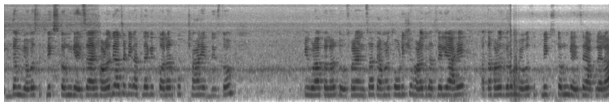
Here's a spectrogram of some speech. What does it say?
एकदम व्यवस्थित मिक्स करून घ्यायचं आहे. हळद यासाठी घातलं की कलर खूप छान येत दिसतो. पिवळा कलर तोसळ्यांचा त्यामुळे थोडीशी हळद घातलेली आहे. आता हळद घालून व्यवस्थित मिक्स करून घ्यायचं आहे आपल्याला.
